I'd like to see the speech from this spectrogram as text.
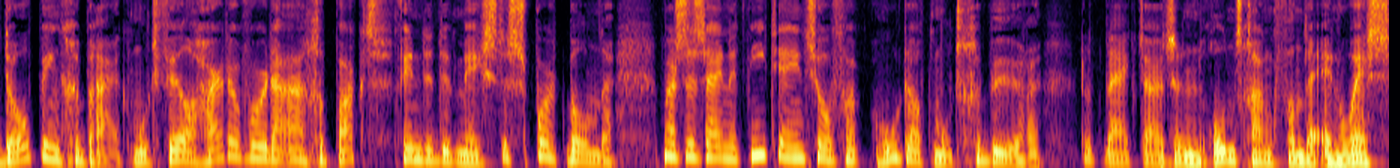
Dopinggebruik moet veel harder worden aangepakt, vinden de meeste sportbonden. Maar ze zijn het niet eens over hoe dat moet gebeuren. Dat blijkt uit een rondgang van de NOS.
